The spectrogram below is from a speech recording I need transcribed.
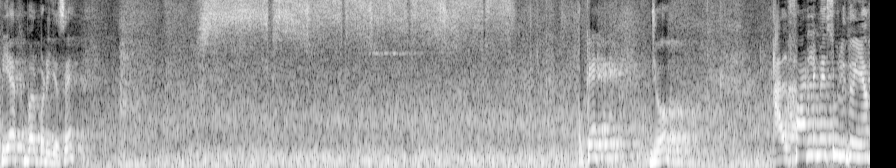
ક્લિયર ખબર પડી જશે. ઓકે? જો. આલ્ફા એટલે મેં શું લીધું અહીંયા?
